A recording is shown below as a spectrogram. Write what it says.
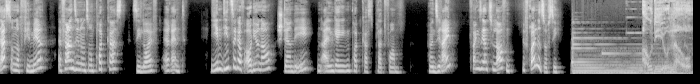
das und noch viel mehr erfahren Sie in unserem Podcast Sie läuft, er rennt. Jeden Dienstag auf AudioNow, stern.de und allen gängigen Podcast-Plattformen. Hören Sie rein, fangen Sie an zu laufen. Wir freuen uns auf Sie. AudioNow.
